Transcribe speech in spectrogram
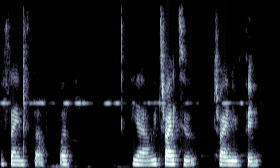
the same stuff. But yeah we try to try new things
